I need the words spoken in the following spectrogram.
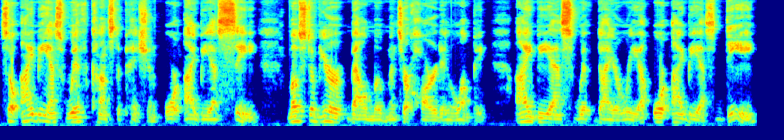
So IBS with constipation or IBS-C most of your bowel movements are hard and lumpy. IBS with diarrhea or IBS-D,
